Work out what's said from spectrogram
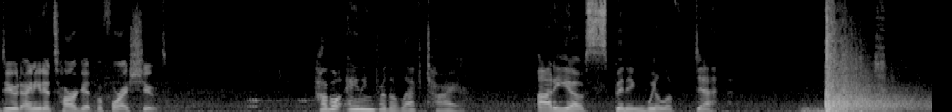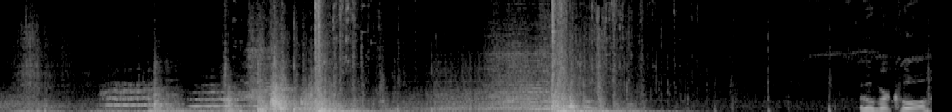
Dude, I need a target before I shoot. How about aiming for the left tire? Adios, spinning wheel of death. Uber cool.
